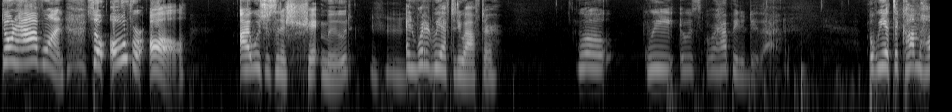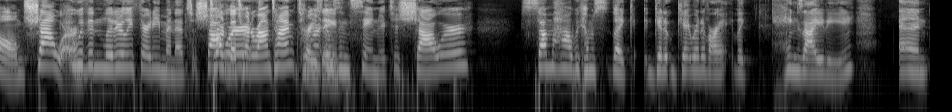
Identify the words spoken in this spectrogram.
Don't have one. So overall, I was just in a shit mood. Mm-hmm. And what did we have to do after? Well, we it was we're happy to do that. But we had to come home, shower. Within literally thirty minutes, shower. turn, the turnaround time, turn- crazy. It was insane. We had to shower. Somehow becomes like get get rid of our like anxiety and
